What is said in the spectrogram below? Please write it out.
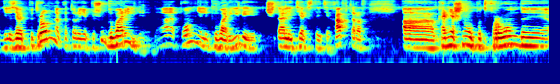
Елизаветы Петровны, о которой я пишу, говорили. Да, помнили, говорили, читали тексты этих авторов – а, конечно, опыт фронды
